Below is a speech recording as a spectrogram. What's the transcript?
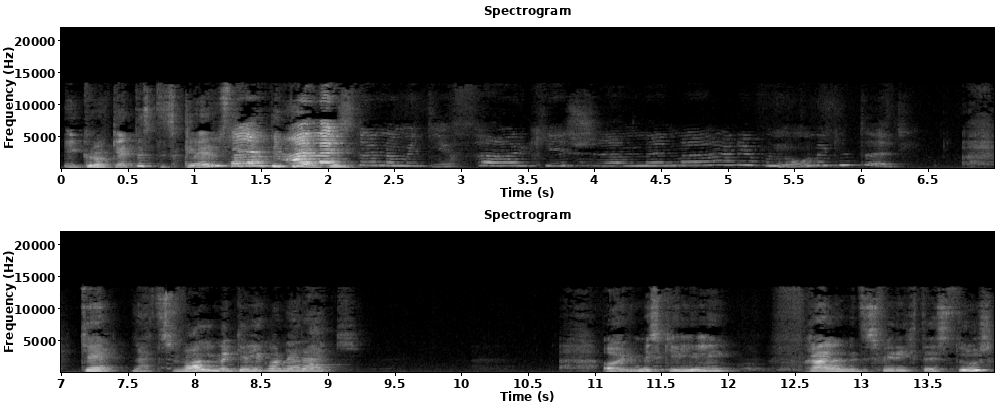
οι κροκέτες της Κλέρης θα είναι ό,τι Αλλά πρέπει. στο νομική θα αρχίσουν να ερευνούν και τέτοια. Και να τις βάλουν και λίγο νεράκι. Ο Ερμής και η Λίλη βγάλανε τις φυρίχτες τους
